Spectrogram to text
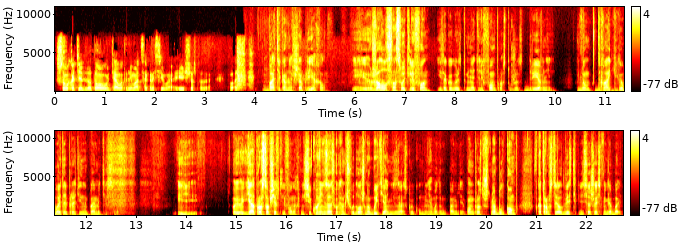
что вы хотели, зато у тебя вот анимация красивая и еще что-то. Батя ко мне вчера приехал и жаловался на свой телефон. И такой говорит, у меня телефон просто уже древний. В нем 2 гигабайта оперативной памяти всего. И я просто вообще в телефонах не секу, я не знаю, сколько там чего должно быть, я не знаю, сколько у меня в этом памяти. Я помню просто, что у меня был комп, в котором стоял 256 мегабайт.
